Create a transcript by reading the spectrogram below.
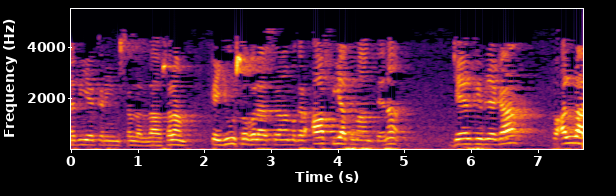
نبی کریم صلی اللہ علیہ وسلم کہ یوسف علیہ السلام اگر آفیت مانگتے نا، جیل کی جگہ، تو اللہ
